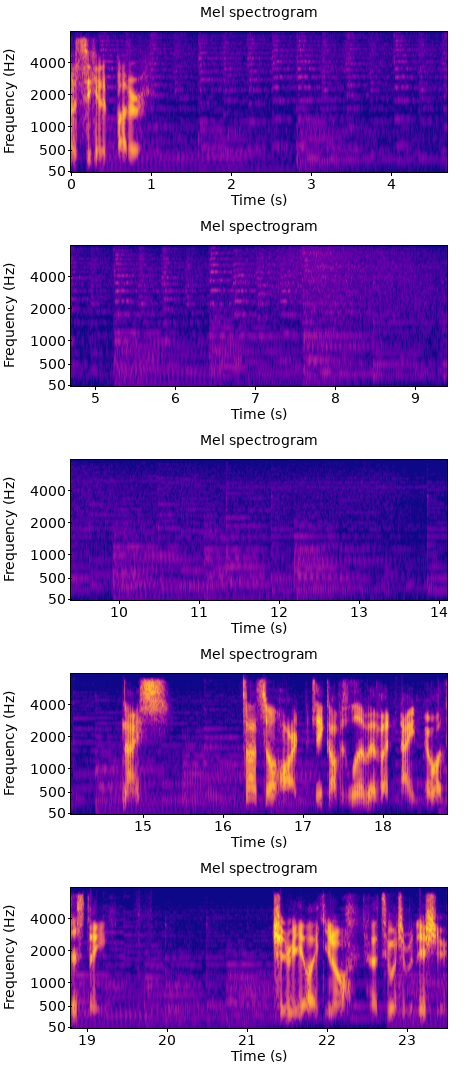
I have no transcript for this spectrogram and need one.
Let's see, can it butter? Nice. It's not so hard. Takeoff is a little bit of a nightmare while this thing shouldn't be like, you know, not too much of an issue.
